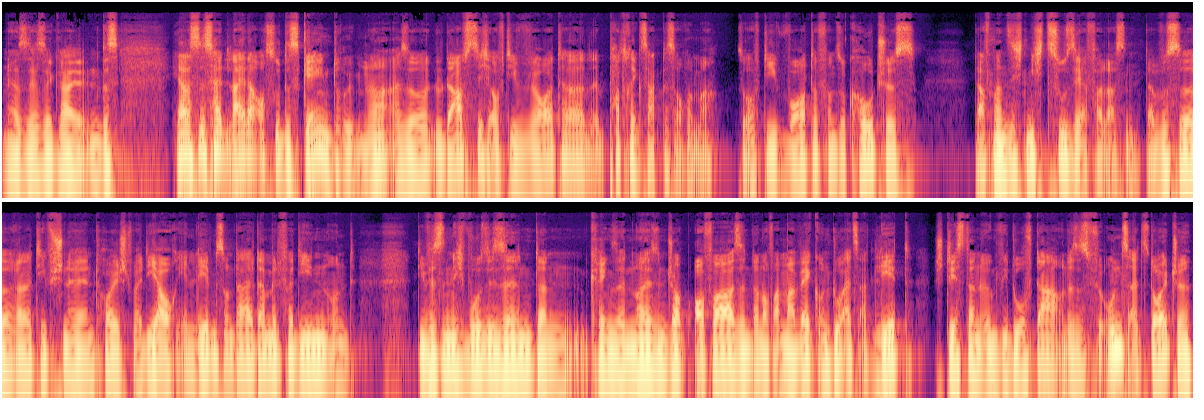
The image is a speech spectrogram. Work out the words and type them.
Ja, sehr, sehr geil. Und das, ja, das ist halt leider auch so das Game drüben, ne? Also du darfst dich auf die Wörter, Patrick sagt das auch immer, so auf die Worte von so Coaches darf man sich nicht zu sehr verlassen. Da wirst du relativ schnell enttäuscht, weil die ja auch ihren Lebensunterhalt damit verdienen und die wissen nicht, wo sie sind, dann kriegen sie einen neuen Joboffer, sind dann auf einmal weg und du als Athlet stehst dann irgendwie doof da. Und das ist für uns als Deutsche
